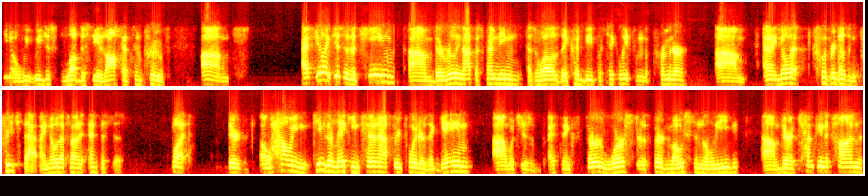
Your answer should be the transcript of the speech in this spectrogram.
you know, we, we just love to see his offense improve. Um, I feel like just as a team, um, they're really not defending as well as they could be, particularly from the perimeter. Um, and I know that Clipper doesn't preach that. I know that's not an emphasis, but they're allowing teams are making ten and a half three pointers a game, um, which is I think third worst or the third most in the league. Um, they're attempting a ton,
